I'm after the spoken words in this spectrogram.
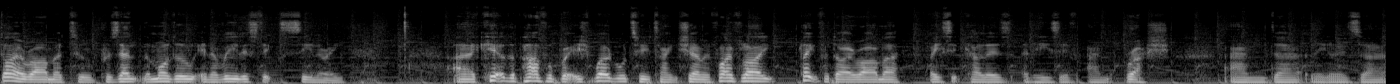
diorama to present the model in a realistic scenery. Uh, kit of the powerful British World War II tank Sherman Firefly, plate for diorama, basic colours, adhesive and brush. And uh, there's uh,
